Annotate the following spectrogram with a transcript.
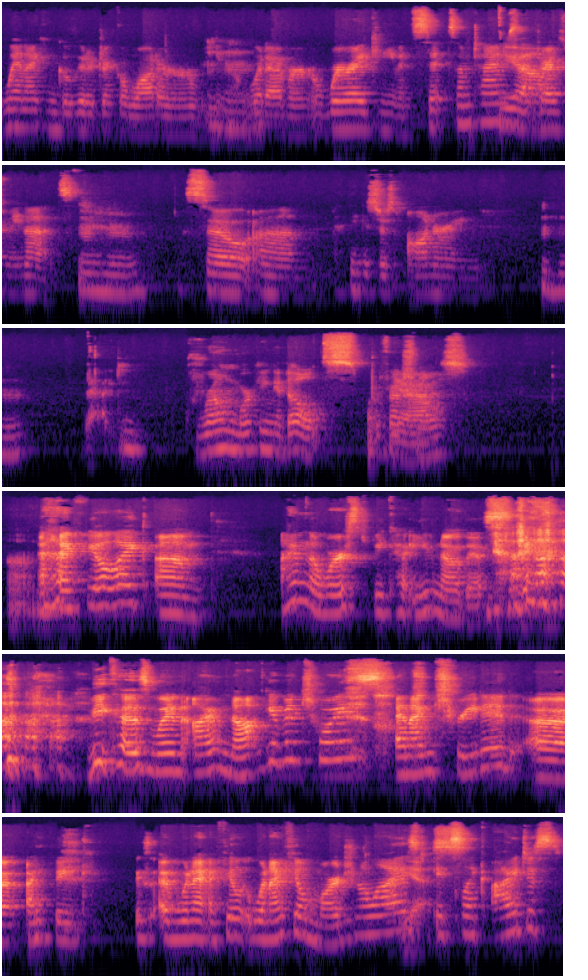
when I can go get a drink of water, or you know Mhm. whatever, or where I can even sit. Sometimes Yeah. that drives me nuts. Mm-hmm. So um, I think it's just honoring Mm-hmm. that. grown working adults, professionals. Um, And I feel like um, I'm the worst because you know this. because when I'm not given choice and I'm treated, uh, I think when I feel when I feel marginalized, Yes. it's like I just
